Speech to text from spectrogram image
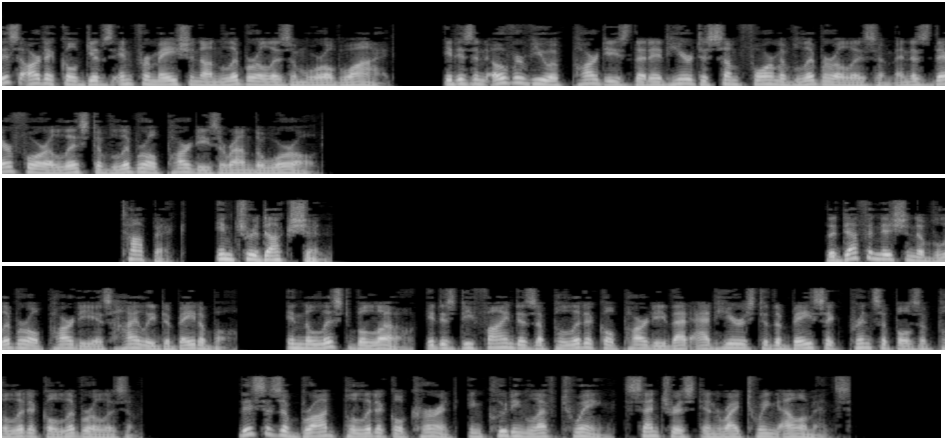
This article gives information on liberalism worldwide. It is an overview of parties that adhere to some form of liberalism and is therefore a list of liberal parties around the world. Introduction The definition of liberal party is highly debatable. In the list below, it is defined as a political party that adheres to the basic principles of political liberalism. This is a broad political current, including left-wing, centrist and right-wing elements.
